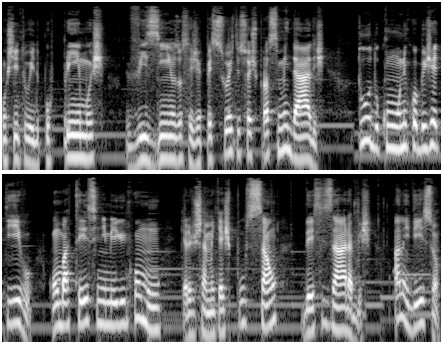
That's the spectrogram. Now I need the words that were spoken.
constituído por primos, vizinhos, ou seja, pessoas de suas proximidades, tudo com um único objetivo: combater esse inimigo em comum, que era justamente a expulsão desses árabes. Além disso,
